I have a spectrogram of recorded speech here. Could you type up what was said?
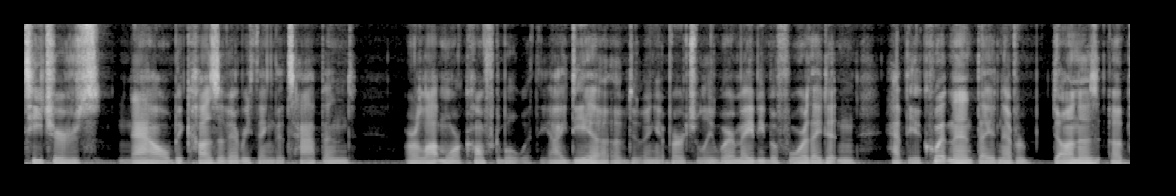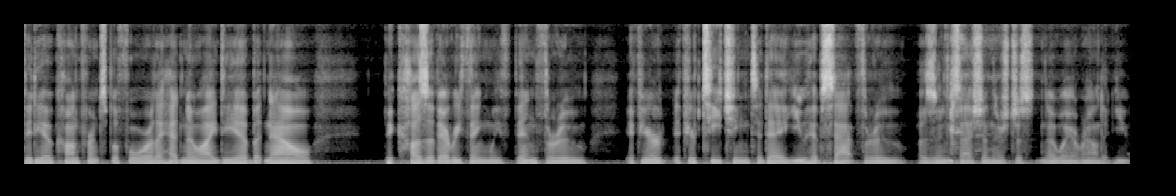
teachers now, because of everything that's happened, are a lot more comfortable with the idea of doing it virtually, where maybe before they didn't have the equipment, they had never done a, a video conference before, they had no idea. But now, because of everything we've been through, if you're if you're teaching today, you have sat through a Zoom session. There's just no way around it. You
